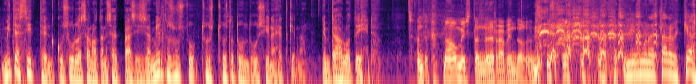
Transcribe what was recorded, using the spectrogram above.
mitä sitten, kun sulle sanotaan, että sä et pääse sisään, miltä susta, susta, susta tuntuu siinä hetkenä ja mitä haluat tehdä? Mä omistan tämän ravintolan. Niin mun ei tarvitse käydä,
